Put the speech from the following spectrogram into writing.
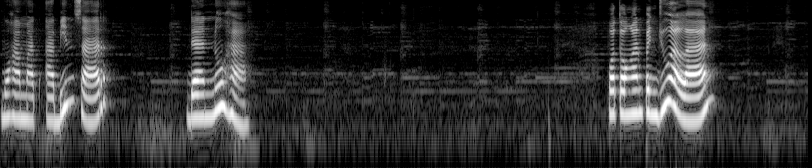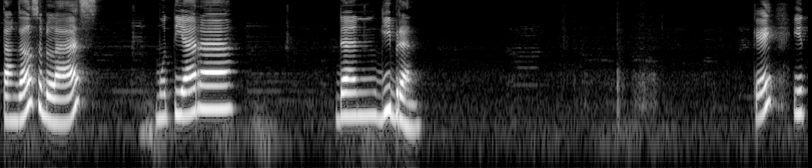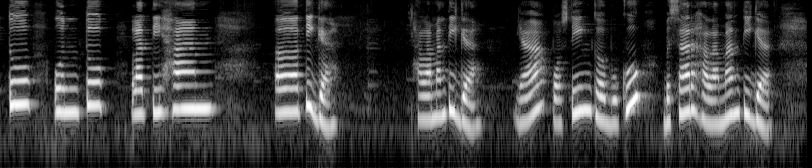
Muhammad Abinsar dan Nuha. Potongan penjualan tanggal 11 Mutiara dan Gibran. Oke, itu untuk latihan uh, halaman 3 ya posting ke buku besar halaman 3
